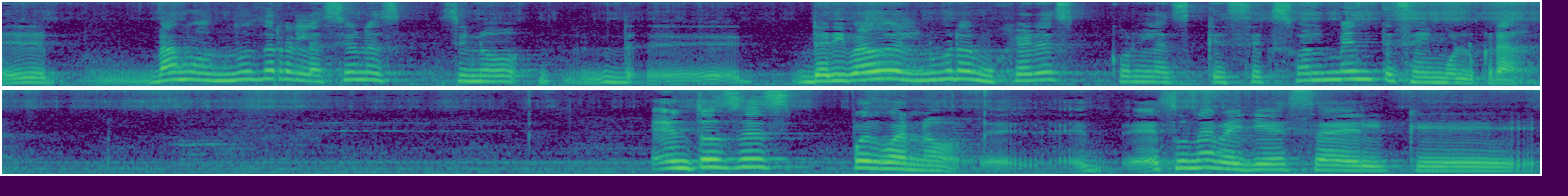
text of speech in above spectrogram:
eh, vamos, no de relaciones, sino eh, derivado del número de mujeres con las que sexualmente se ha involucrado. Entonces, pues bueno, eh, es una belleza el que,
